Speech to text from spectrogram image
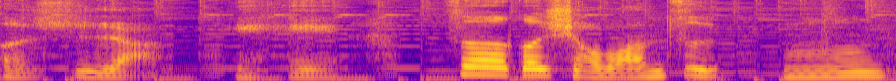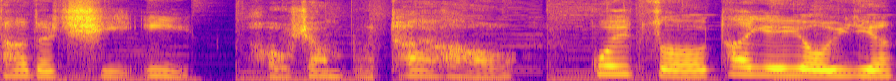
可是啊，嘿嘿，这个小王子，嗯，他的棋艺好像不太好，规则他也有一点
